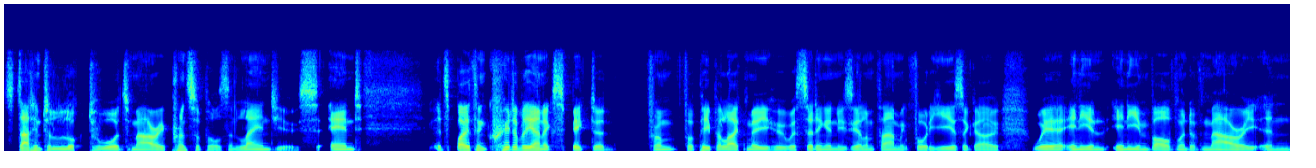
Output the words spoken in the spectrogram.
starting to look towards Maori principles and land use. And it's both incredibly unexpected from for people like me who were sitting in New Zealand farming 40 years ago, where any any involvement of Maori in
